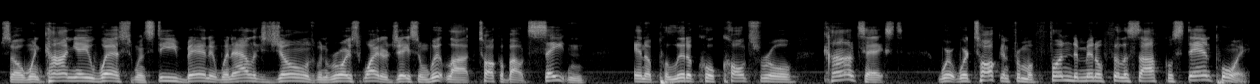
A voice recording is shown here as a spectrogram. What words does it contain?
So when Kanye West, when Steve Bannon, when Alex Jones, when Royce White or Jason Whitlock talk about Satan in a political, cultural context, we're, we're talking from a fundamental philosophical standpoint.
